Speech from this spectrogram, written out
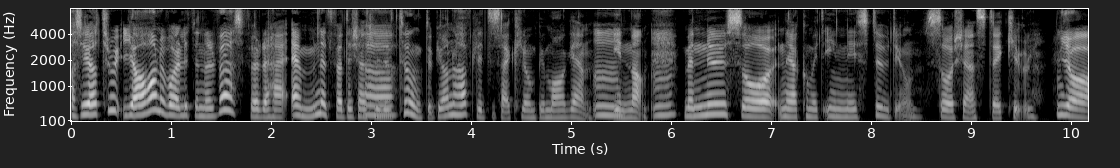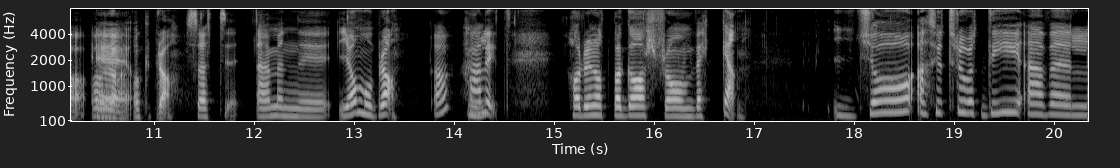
Alltså jag, tror, jag har nog varit lite nervös för det här ämnet för att det känns Ja. lite tungt. Typ. Jag har nog haft lite så här klump i magen Mm, innan. Mm. Men nu så när jag kommit in i studion så känns det kul Ja, bra. eh, och bra. Så att, nej men eh, jag mår bra. Ja, härligt. Har du något bagage från veckan? Ja, alltså jag tror att det är väl...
